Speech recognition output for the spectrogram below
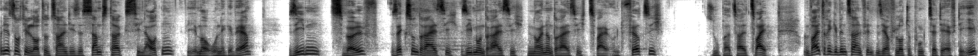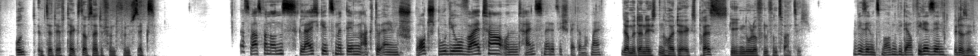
Und jetzt noch die Lottozahlen dieses Samstags. Sie lauten, wie immer ohne Gewähr, 7, 12, 36, 37, 39, 42. Superzahl 2. Und weitere Gewinnzahlen finden Sie auf lotto.zdf.de und im ZDF-Text auf Seite 556. Das war's von uns. Gleich geht's mit dem aktuellen Sportstudio weiter und Heinz meldet sich später nochmal. Ja, mit der nächsten Heute Express gegen 0.25 Uhr. Wir sehen uns morgen wieder. Auf Wiedersehen. Wiedersehen.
